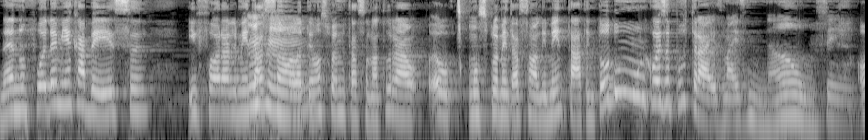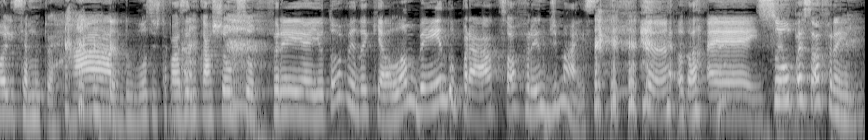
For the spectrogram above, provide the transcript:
Né? Não foi da minha cabeça. E fora a alimentação, Uhum. ela tem uma suplementação natural, ou uma suplementação alimentar, tem toda uma coisa por trás, mas não. Sim. Olha, isso é muito errado, você está fazendo o cachorro sofrer. Aí eu tô vendo aqui ela lambendo o prato, sofrendo demais. ela tá É, então. super sofrendo.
